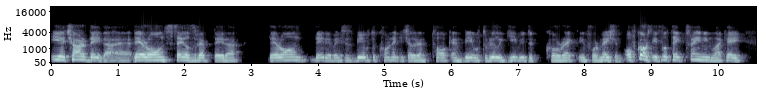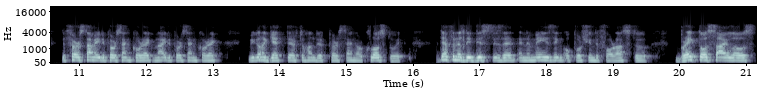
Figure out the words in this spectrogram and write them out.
EHR data, uh, their own sales rep data, their own databases, be able to connect each other and talk and be able to really give you the correct information. Of course, it will take training like, hey, the first time 80% correct, 90% correct. We're going to get there to 100% or close to it. Definitely, this is an, an amazing opportunity for us to break those silos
